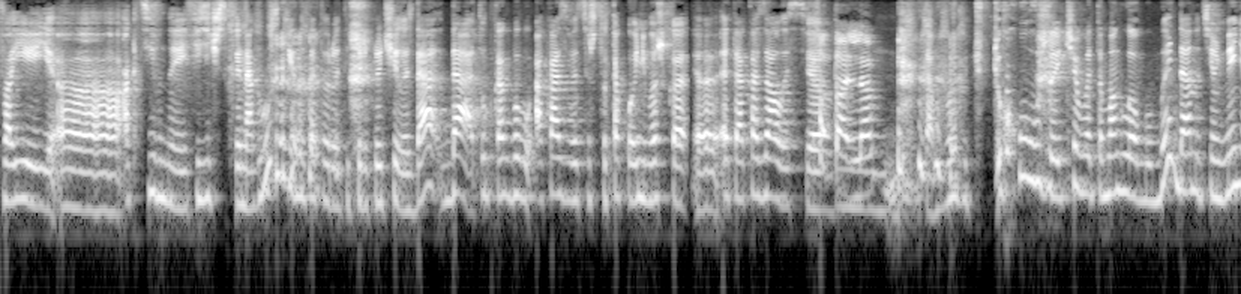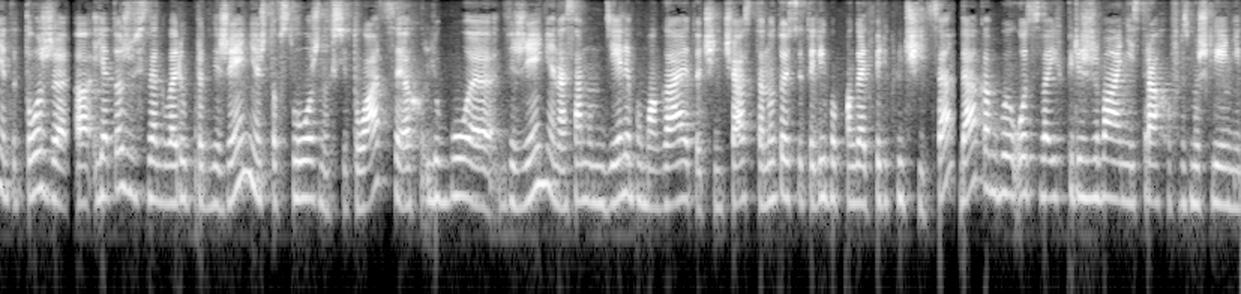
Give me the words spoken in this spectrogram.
твоей э, активной физической нагрузки, на которую ты переключилась. Да, да, тут как бы оказывается, что такое немножко э, это оказалось э, Фатально. там, чуть хуже, чем это могло бы быть, да, но тем не менее это тоже, э, я тоже всегда говорю про движение, что в сложных ситуациях любое движение на самом деле помогает очень часто. Ну, то есть это либо помогает переключиться, да, как бы от своих переживаний, страхов, размышлений,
